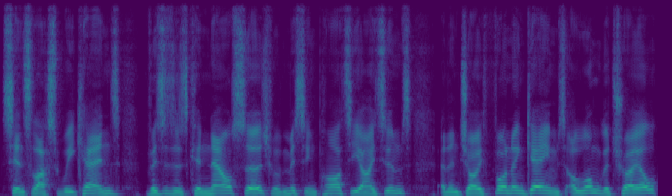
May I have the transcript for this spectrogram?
Since last weekend, visitors can now search for missing party items and enjoy fun and games along the trail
